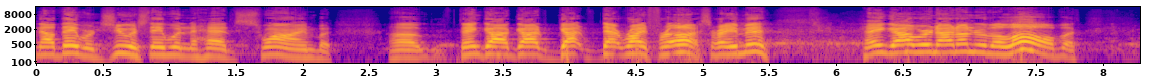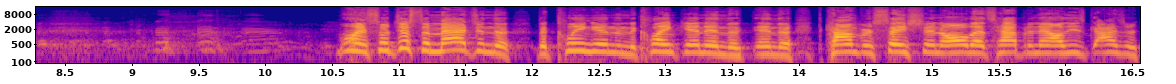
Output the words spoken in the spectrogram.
Now they were Jewish; they wouldn't have had swine, but uh, thank God God got that right for us, right? Amen. Thank God we're not under the law, but Boy, so just imagine the, the clinging and the clanking and the, and the conversation, all that's happening now. These guys are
